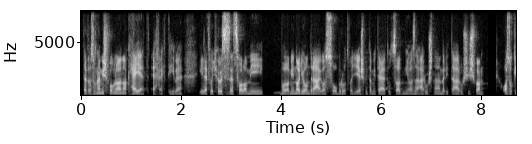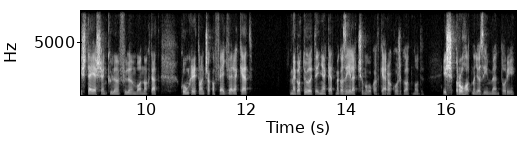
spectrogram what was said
tehát azok nem is foglalnak helyet effektíve, illetve hogyha összeszedsz valami valami nagyon drága szobrot, vagy ilyesmit, amit el tudsz adni az árusnál, mert itt árus is van, azok is teljesen külön-fülön vannak. Tehát konkrétan csak a fegyvereket, meg a töltényeket, meg az életcsomagokat kell rakosgatnod. És rohadt nagy az inventory,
